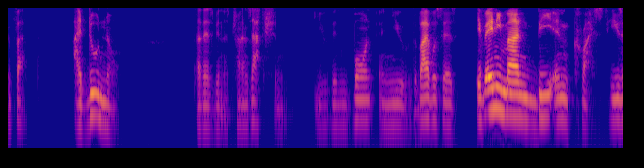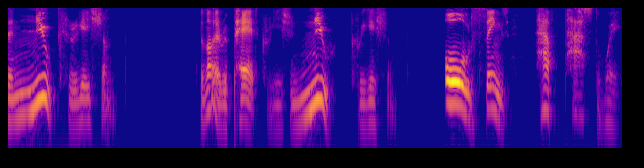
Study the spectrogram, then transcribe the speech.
In fact, I do know that there's been a transaction. You've been born anew. The Bible says, if any man be in Christ, he's a new creation. It's not a repaired creation, new creation. Old things have passed away.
